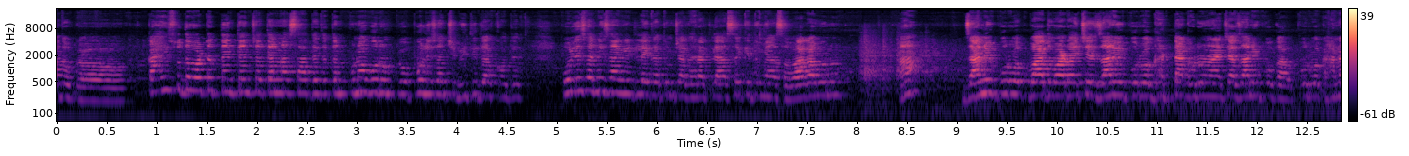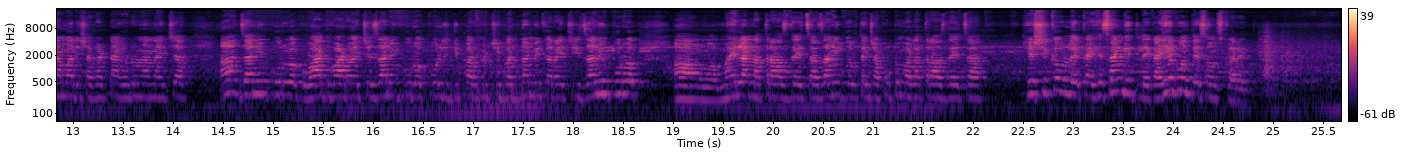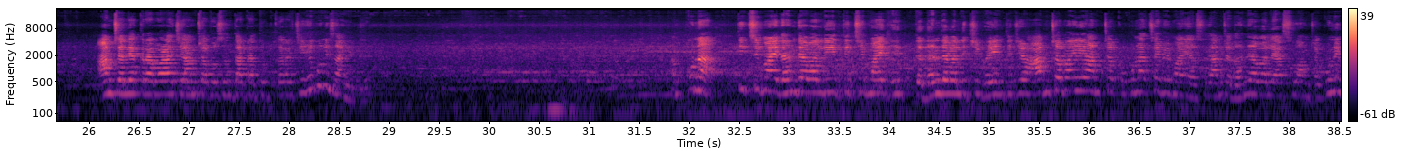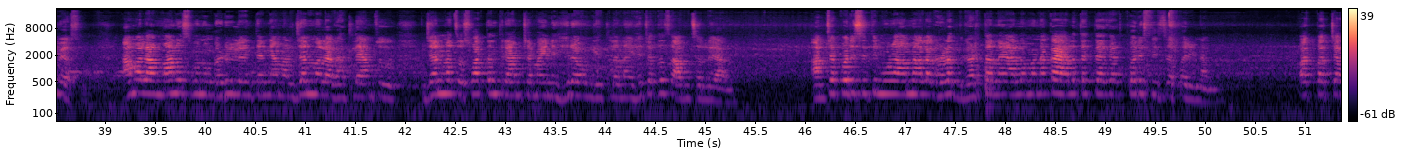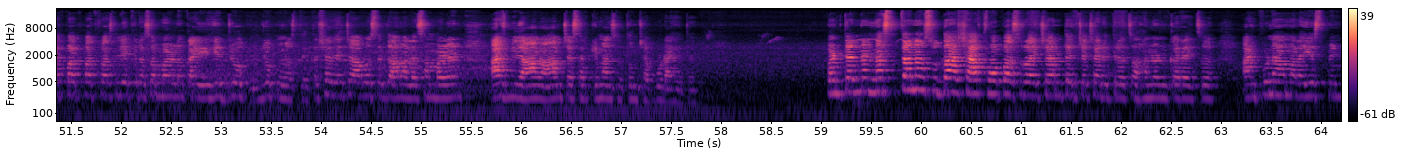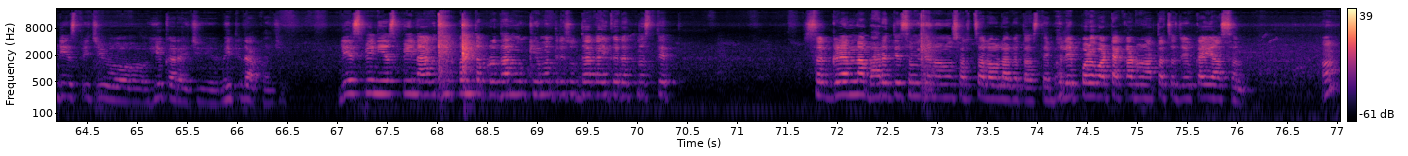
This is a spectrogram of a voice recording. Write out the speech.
काही सुद्धा वाटत नाही. त्यांच्या त्यांना साथ देतात आणि पुन्हा वरून पोलिसांची भीती दाखवतात. पोलिसांनी सांगितलंय का तुमच्या घरातल्या असं की तुम्ही असं वागा म्हणून? हा? जाणीवपूर्वक वाद वाढवायचे जाणीवपूर्वक घटना घडून आणायच्या जाणीवपूर्वक हानामालीच्या घटना घडून आणायच्या हा जाणीवपूर्वक वाद वाढवायचे जाणीवपूर्वक पोलीस डिपार्टमेंटची बदनामी करायची जाणीवपूर्वक महिलांना त्रास द्यायचा जाणीवपूर्वक त्यांच्या कुटुंबाला त्रास द्यायचा हे शिकवलंय का हे सांगितलंय का हे कोणते संस्कार आहेत? आमच्या लेकरा बाळाची आमच्यापासून ताटातूट करायची हे कोणी सांगितले पुन्हा तिची माय धंद्यावाली तिची माय धंद्यावालीची बहीण तिची आमच्या माई आमच्या कुणाच्या बी माई असू आमच्या धंद्यावाली असू आमच्या कुणी बी असू आम्हाला माणूस म्हणून घडविलं आणि त्यांनी आम्हाला जन्माला घातले आमचं जन्माचं स्वातंत्र्य आमच्या माईने हिरावून घेतलं नाही. ह्याच्यातच आमचं लय आलं. आमच्या परिस्थितीमुळे आम्हाला घडत घडता नाही आलं म्हणा काय आलं तर त्याच्यात परिस्थितीचा परिणाम. पाच पाच चार पाच पाच पाच लेकरं सांभाळणं काही हे जोक जोक नसते. तशा त्याच्या अवस्थेत आम्हाला सांभाळणं आज मी आम- आमच्यासारखी माणसं तुमच्यापुढे आहेत. पण त्यांना नसताना सुद्धा अशा अफवा पसरवायच्या आणि त्यांच्या चारित्र्याचं हनन करायचं आणि पुन्हा आम्हाला एस पी डी एस पीची हे करायची भीती दाखवायची. डी एस पी अगदी पंतप्रधान मुख्यमंत्री सुद्धा काही करत नसते सगळ्यांना भारतीय संविधानानुसार चालावं लागत असते भले पळवाटा काढून आताचं जे काही असन हं?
